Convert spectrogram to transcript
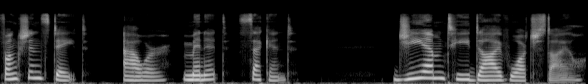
Functions date, hour, minute, second. GMT dive watch style.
